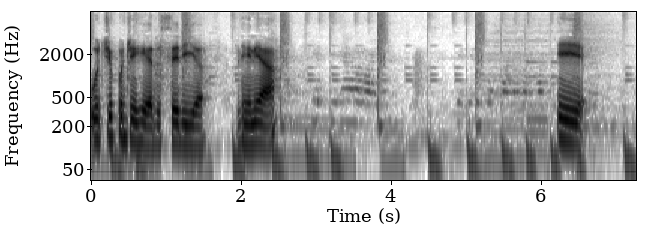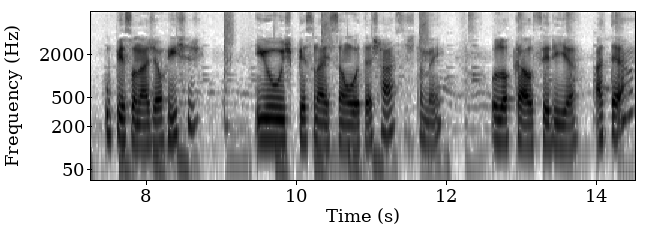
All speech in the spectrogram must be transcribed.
O tipo de enredo seria linear. E o personagem é o Richard. E os personagens são outras raças também. O local seria a Terra.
